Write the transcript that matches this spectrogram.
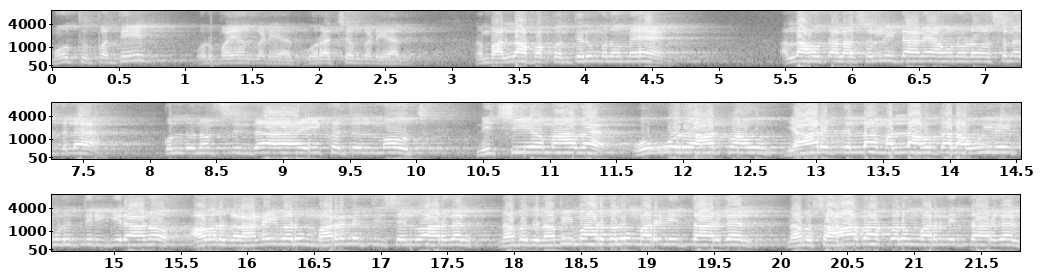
மூத்து பத்தி ஒரு பயம் கிடையாது ஒரு அச்சம் கிடையாது. நம்ம அல்லாஹ் பக்கம் திரும்பணுமே. அல்லாஹு தாலா சொல்லிட்டானே அவனோட வசனத்துல. குல்லு நஃப்ஸின் தாயிகத்துல் மௌத். நிச்சயமாக ஒவ்வொரு ஆத்மாவும் யாருக்கெல்லாம் அல்லாஹு தாலா உயிரை கொடுத்திருக்கிறானோ அவர்கள் அனைவரும் மரணித்து செல்வார்கள். நமது நபிமார்களும் மரணித்தார்கள். நமது சஹாபாக்களும் மரணித்தார்கள்.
